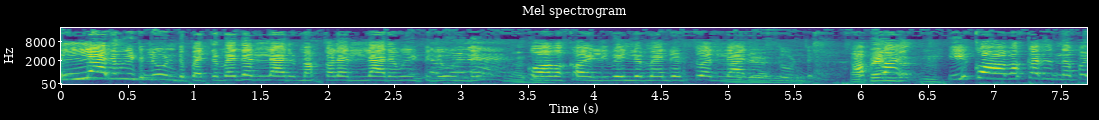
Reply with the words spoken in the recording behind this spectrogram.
എല്ലാരും വീട്ടിലും ഉണ്ട്. പെറ്റമ്മേന്റെ എല്ലാരും മക്കളെല്ലാരും വീട്ടിലും ഉണ്ട്. കോവക്ക വള്ളി വല്യമ്മേന്റെ അടുത്തും എല്ലാരും അടുത്തും ഉണ്ട്. അപ്പൊ ഈ കോവക്ക തിന്നപ്പോ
